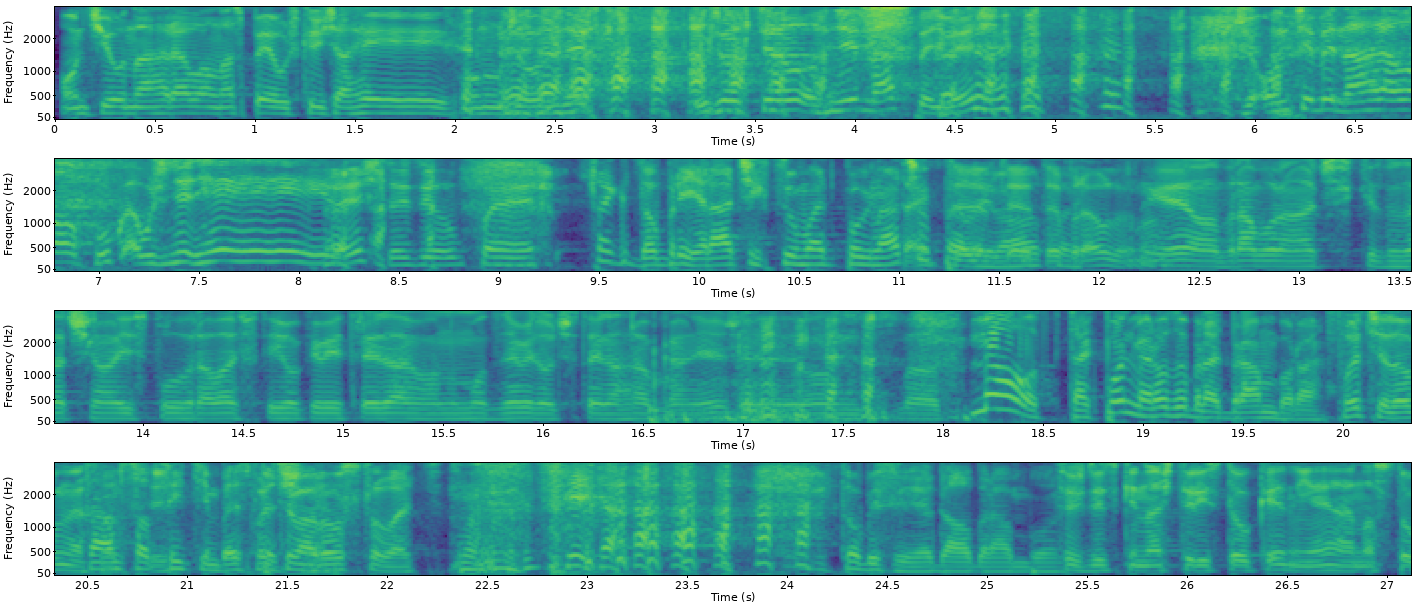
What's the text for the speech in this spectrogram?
on ti ho nahrával naspäť a už kričal hej, hej, hej, on už ho, hneď, už ho chcel hneď naspäť, vieš? Že on tebe nahrával puk a už hneď hej, hej, hej, vieš? To je to úplne... Tak dobrí hráči chcú mať puk na Tak to, čopeli, je- to, je- no. to je pravda. No. Nie, ale Brambor Nač, keď sme začínali spolu hrávať v tých hokejových triedách, on moc nevedel, čo to je nahrávka, nie? Že on, No, tak poďme rozobrať Brambora. Poďte do mňa, Tam chlapci. sa cítim Poďte bezpečne. ma rostovať. No, to by si nedal Brambor. To je vždycky na 400 nie? A na 100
